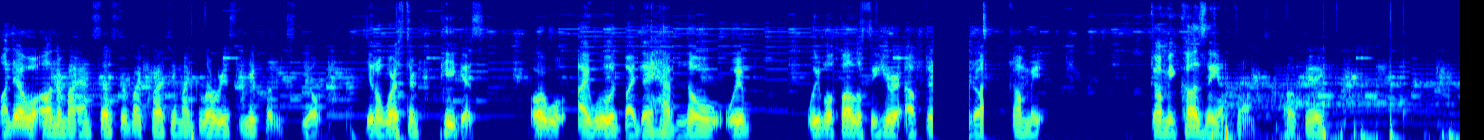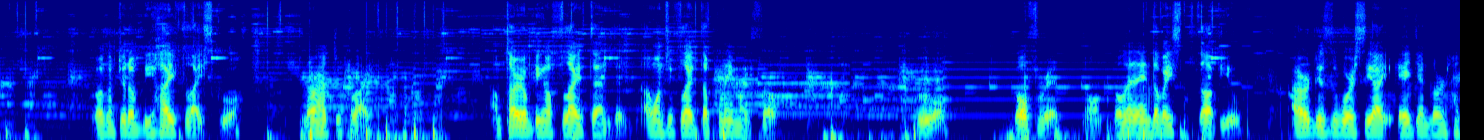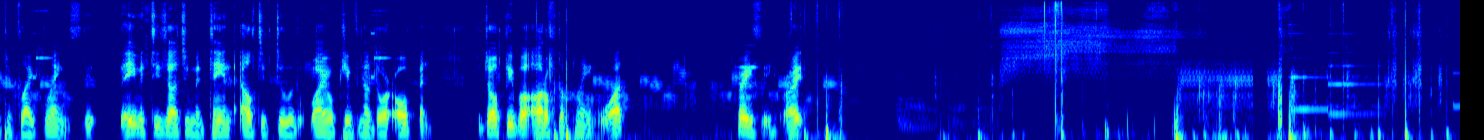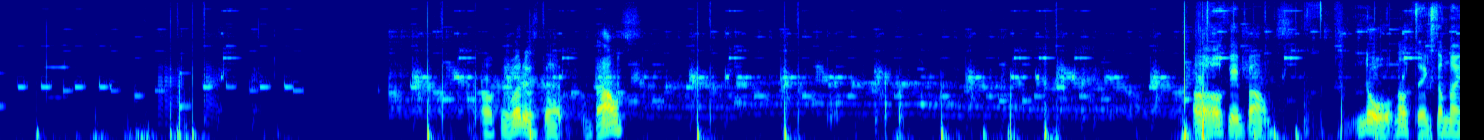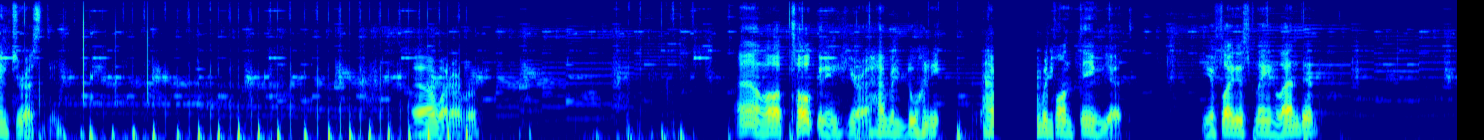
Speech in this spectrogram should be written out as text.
One day I will honor my ancestor by crashing my glorious Nippon steel, a Western Pegasus. Or I would, but they have no we, we will follow to here after the gummy, kamikaze attempt. Okay. Welcome to the Beehive Fly School. Learn how to fly. I'm tired of being a flight attendant. I want to fly the plane myself. Cool. Go for it. Don't, don't let anybody stop you. Is where CIA agents learn how to fly planes. They even teach how to maintain altitude while keeping the door open. To throw people out of the plane. What? Crazy, right? Okay, what is that? Bounce? Oh, okay, bounce. No, not thanks, I'm not interested. Yeah, whatever. And a lot of talking in here. I haven't done any, haven't any fun thing yet. You fly this plane landed?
